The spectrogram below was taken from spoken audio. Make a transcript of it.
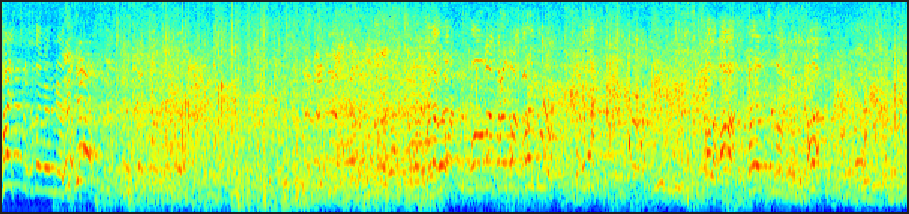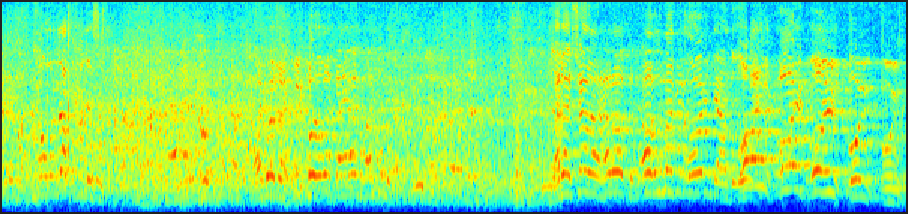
hiç sesi de vermeyeceğim. Hadi bunlar yaşasın. Arkadaşlar bir kola dayan aydınlık. Arkadaşlar her olsun aklıma bir oyun geldi. Oyun, oyun, oyun, oyun, oyun.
